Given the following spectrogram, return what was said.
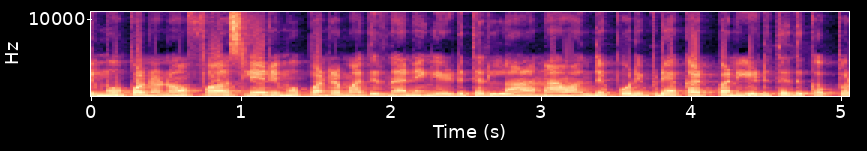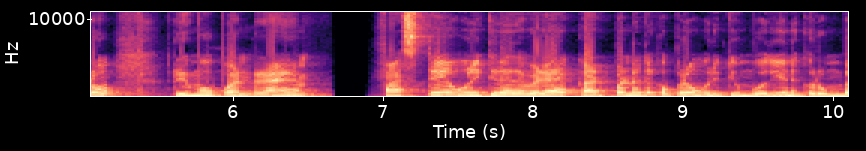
ரிமூவ் பண்ணணும். ஃபர்ஸ்ட்லேயே ரிமூவ் பண்ணுற மாதிரி இருந்தால் நீங்கள் எடுத்துடலாம். நான் வந்து பொடி பொடியாக கட் பண்ணி எடுத்ததுக்கப்புறம் ரிமூவ் பண்ணுறேன் ஃபஸ்ட்டே உரிக்கிறத விட கட் பண்ணதுக்கப்புறம் உரிக்கும் போது எனக்கு ரொம்ப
